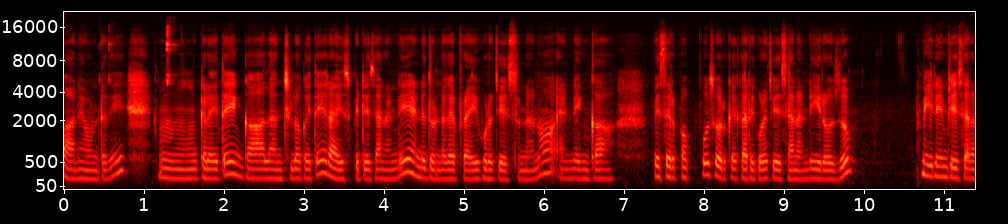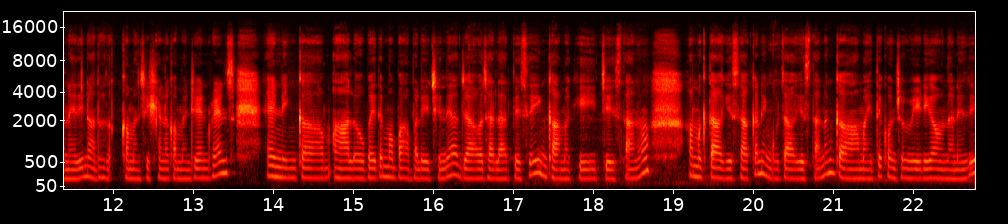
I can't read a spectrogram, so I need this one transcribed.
బాగానే ఉంటుంది. ఇక్కడైతే ఇంకా లంచ్లోకి అయితే రైస్ పెట్టేశానండి. అండ్ దొండకాయ ఫ్రై కూడా చేస్తున్నాను. అండ్ ఇంకా పెసరపప్పు సొరకాయ కర్రీ కూడా చేశానండి ఈరోజు. మీరేం చేశారనేది నాతో కమెంట్ సెక్షన్లో కమెంట్ చేయండి ఫ్రెండ్స్ అండ్ ఇంకా ఆ లోపు అయితే మా పాప లేచింది. ఆ జావ చల్లారిపేసి ఇంకా ఆమెకి ఇచ్చేస్తాను. ఆమెకి తాగేసాక నేను కూడా తాగేస్తాను. ఇంకా ఆమె అయితే కొంచెం వేడిగా ఉందనేది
